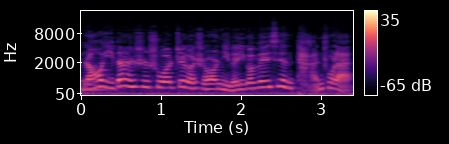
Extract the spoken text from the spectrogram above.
然后一旦是说这个时候你的一个微信弹出来，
